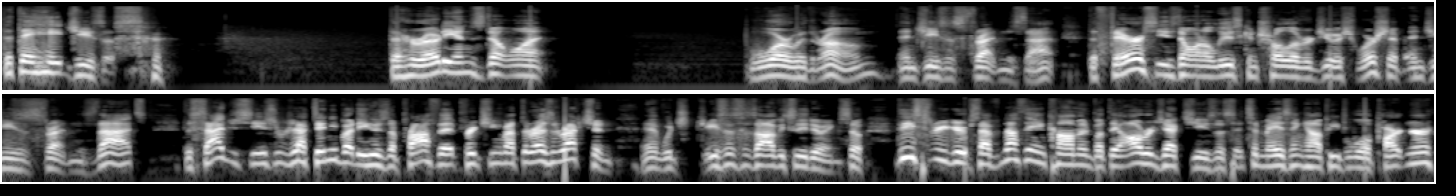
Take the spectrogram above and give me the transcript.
that they hate Jesus. the Herodians don't want war with Rome, and Jesus threatens that. The Pharisees don't want to lose control over Jewish worship, and Jesus threatens that. The Sadducees reject anybody who's a prophet preaching about the resurrection, and which Jesus is obviously doing. So these three groups have nothing in common, but they all reject Jesus. It's amazing how people will partner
